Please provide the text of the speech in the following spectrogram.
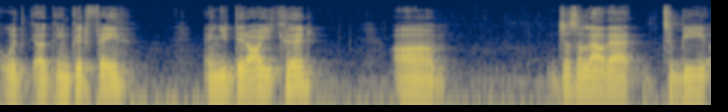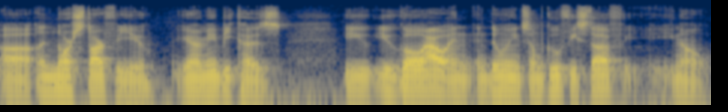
with uh, in good faith, and you did all you could. Um, just allow that to be a, a north star for you. You know what I mean? Because you you go out and, and doing some goofy stuff, you know,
